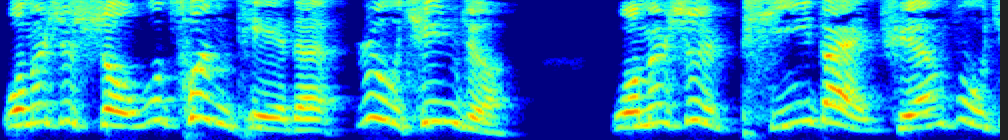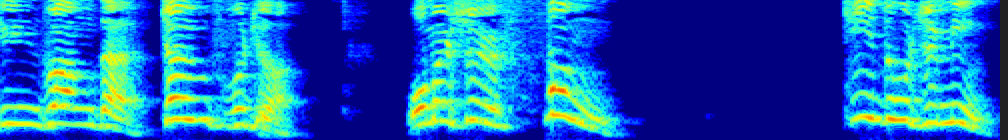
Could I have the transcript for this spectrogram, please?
我们是手无寸铁的入侵者，我们是皮带全副军装的征服者，我们是奉基督之命，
